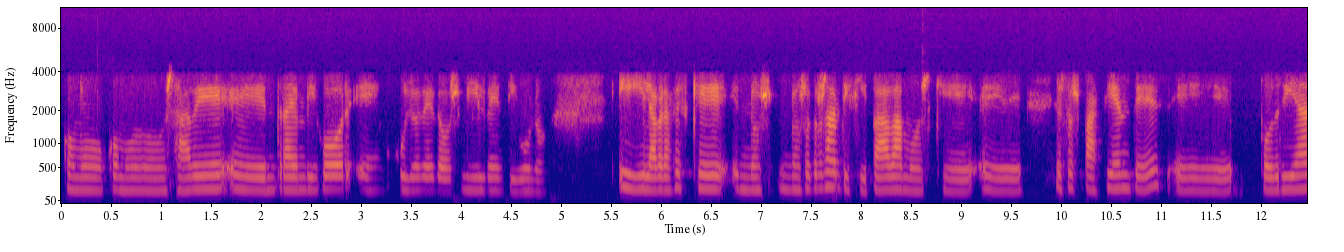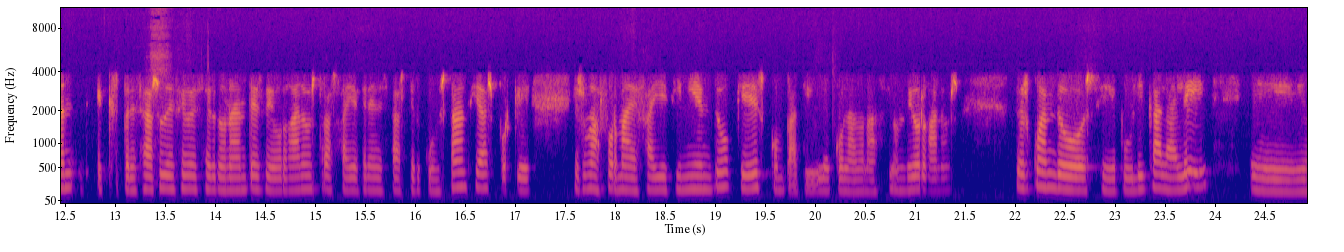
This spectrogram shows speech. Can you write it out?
como, como sabe, entra en vigor en julio de 2021 y la verdad es que nosotros anticipábamos que eh, estos pacientes eh, podrían expresar su deseo de ser donantes de órganos tras fallecer en estas circunstancias, porque es una forma de fallecimiento que es compatible con la donación de órganos. Entonces, cuando se publica la ley, eh,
